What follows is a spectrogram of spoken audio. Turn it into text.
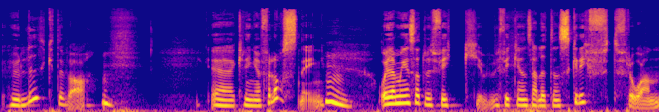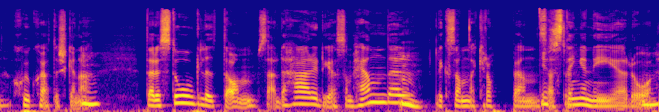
hur lik det var Mm. eh, kring en förlossning. Mm. Och jag minns att vi fick, vi fick en sån liten skrift från sjuksköterskorna där det stod lite om så här, det här är det som händer Mm. liksom när kroppen här, stänger ner och Mm.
